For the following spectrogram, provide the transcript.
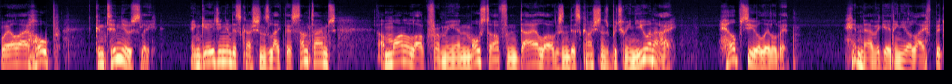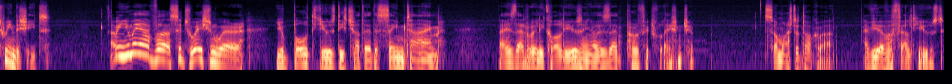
Well, I hope continuously engaging in discussions like this, sometimes a monologue from me, and most often dialogues and discussions between you and I, helps you a little bit in navigating your life between the sheets. I mean, you may have a situation where you've both used each other at the same time. Now, is that really called using, or is that perfect relationship? So much to talk about. Have you ever felt used?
